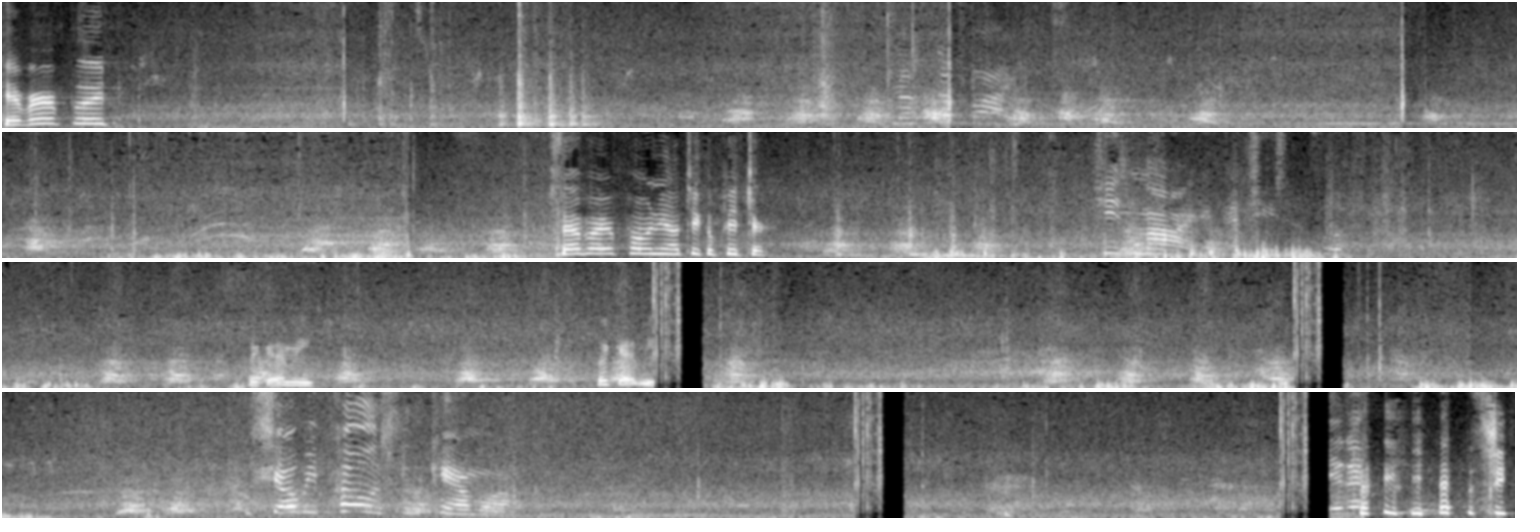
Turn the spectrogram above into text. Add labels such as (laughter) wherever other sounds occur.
Give her food. Stand by your pony, I'll take a picture. She's mine, and she's fluffy. Look at me. Look at me. Shellbie pose for the camera. (laughs) yes, she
